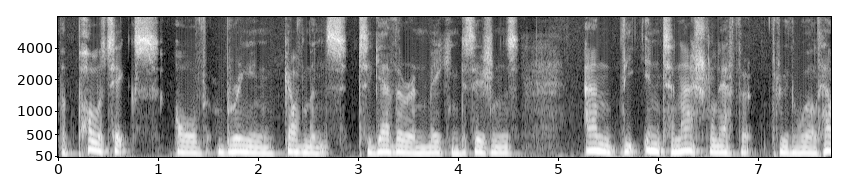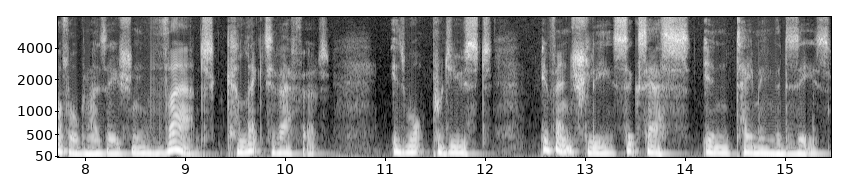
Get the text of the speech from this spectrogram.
the politics of bringing governments together and making decisions, and the international effort through the World Health Organization, that collective effort is what produced eventually success in taming the disease.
